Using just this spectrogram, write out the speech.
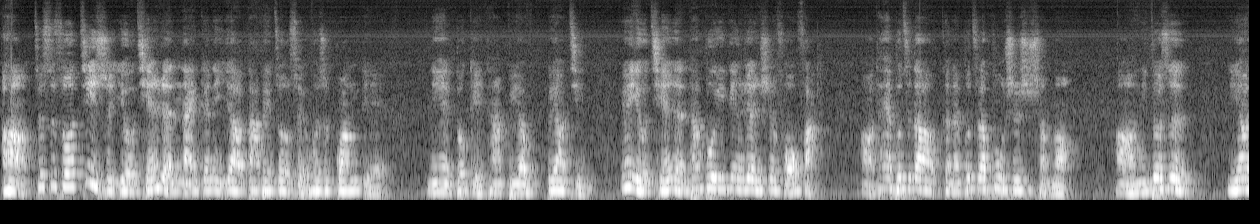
啊，就是说，即使有钱人来跟你要大悲咒水或是光碟，你也都给他，不要不要紧。因为有钱人他不一定认识佛法，啊，他也不知道，可能不知道布施是什么，啊，你就是，你要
